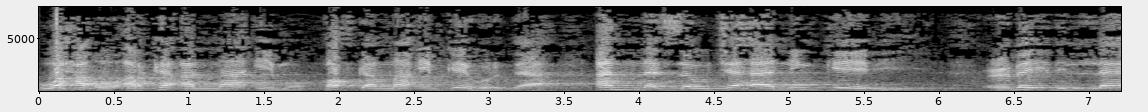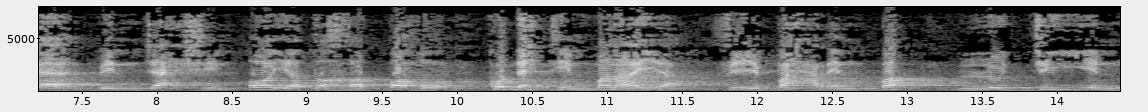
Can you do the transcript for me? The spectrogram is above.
waxa uu arka annaa'imu qofka naa'imkee hurdaa anna zawjaha ninkeedii cubaydillaah bin jaxshin oo yatakhabadu ku dhex timbanaya fii baxrin bad lujiyin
